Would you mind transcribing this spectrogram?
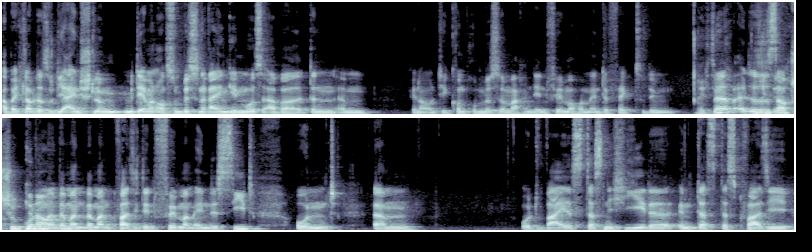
aber ich glaube, das ist so die Einstellung, mit der man auch so ein bisschen reingehen muss, aber dann, ähm, genau, die Kompromisse machen den Film auch im Endeffekt zu dem. Richtig. Ja, also das ist auch schon gut, genau. wenn, man, wenn man quasi den Film am Ende sieht und ähm, und weiß, dass nicht jede, dass, dass quasi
